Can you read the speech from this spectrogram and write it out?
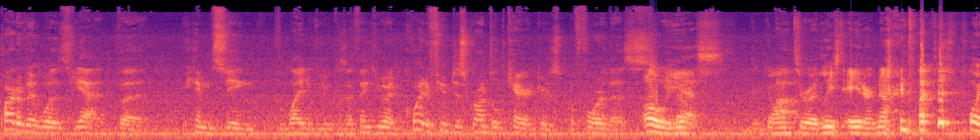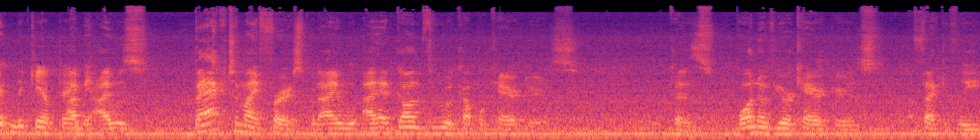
part of it was yeah the him seeing the light of you because I think you had quite a few disgruntled characters before this. oh you know. yes, gone Uh, through at least eight or nine by this point in the campaign. I mean, I was back to my first, but I, w- I had gone through a couple characters because one of your characters effectively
